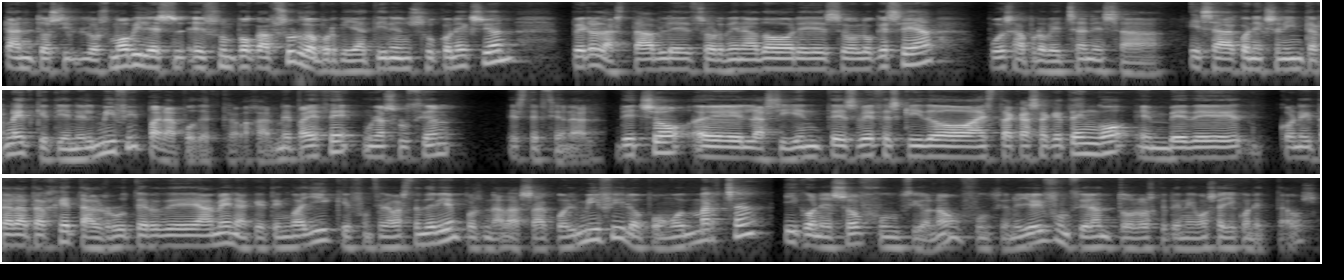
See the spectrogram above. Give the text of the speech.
Tanto si los móviles es un poco absurdo porque ya tienen su conexión, pero las tablets, ordenadores o lo que sea, pues aprovechan esa, esa conexión a Internet que tiene el MIFI para poder trabajar. Me parece una solución excepcional. De hecho, eh, las siguientes veces que he ido a esta casa que tengo, en vez de conectar la tarjeta al router de Amena que tengo allí, que funciona bastante bien, pues nada, saco el MIFI, lo pongo en marcha y con eso funcionó. Funcionó yo y funcionan todos los que tenemos allí conectados.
